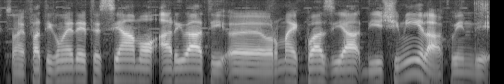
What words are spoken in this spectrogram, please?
insomma, infatti come vedete siamo arrivati eh, ormai quasi a 10.000, quindi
